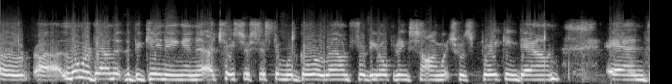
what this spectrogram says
or, uh, lower down at the beginning, and a chaser system would go around for the opening song, which was breaking down. And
